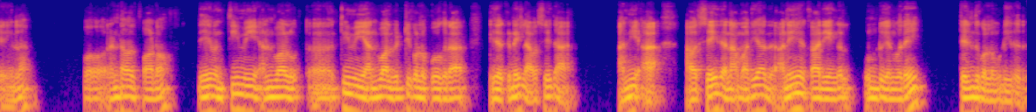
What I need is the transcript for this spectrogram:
சரிங்களா? இப்போ ரெண்டாவது பாடம். தேவன் தீமையை அன்பால் தீமையை அன்பால் வெற்றி கொள்ள போகிறார். இதற்கிடையில் அவர் செய்த அநே அ- அவர் செய்த நாம் அறியாத அநேக காரியங்கள் உண்டு என்பதை தெரிந்து கொள்ள முடிகிறது.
